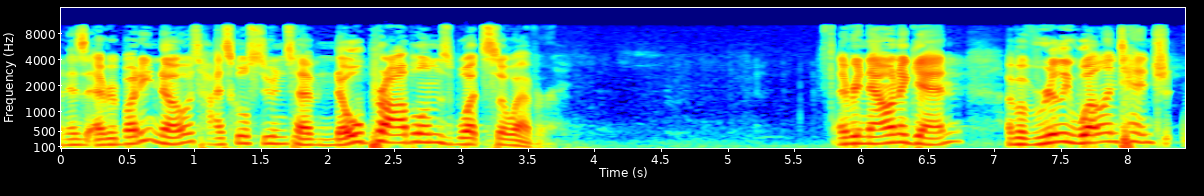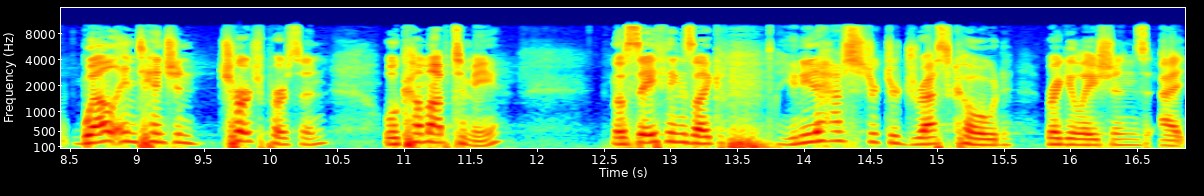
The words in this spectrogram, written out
And as everybody knows, high school students have no problems whatsoever. Every now and again, I have a really well intentioned, well intentioned church person will come up to me. They'll say things like, You need to have stricter dress code regulations at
